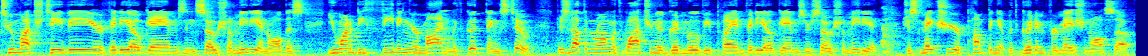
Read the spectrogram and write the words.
too much TV or video games and social media and all this. You want to be feeding your mind with good things too. There's nothing wrong with watching a good movie, playing video games or social media. Just make sure you're pumping it with good information also.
